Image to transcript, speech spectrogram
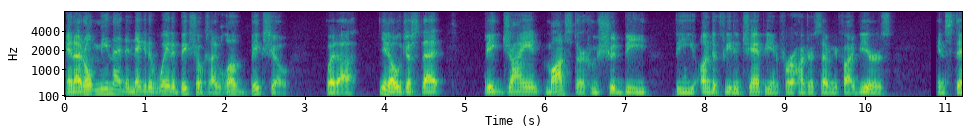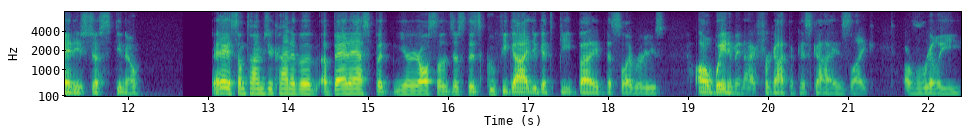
and I don't mean that in a negative way to Big Show because I love Big Show, but uh, you know, just that big giant monster who should be the undefeated champion for 175 years Instead, he's just, you know, hey, sometimes you're kind of a, a badass, but you're also just this goofy guy who gets beat by the celebrities. Oh, wait a minute. I forgot that this guy is like a really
